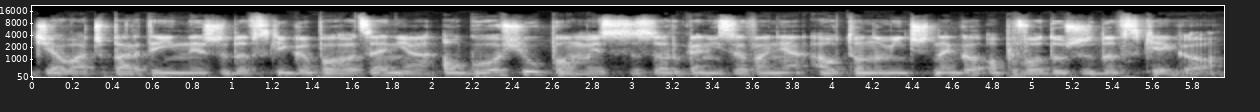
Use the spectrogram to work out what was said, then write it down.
działacz partyjny żydowskiego pochodzenia, ogłosił pomysł zorganizowania autonomicznego obwodu żydowskiego.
